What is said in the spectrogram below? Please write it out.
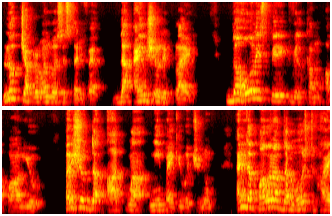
Luke chapter 1, verses 35. The angel replied the holy spirit will come upon you పరిశుద్ధ ఆత్మ నీ పైకి వచ్చును. And the power of the most high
